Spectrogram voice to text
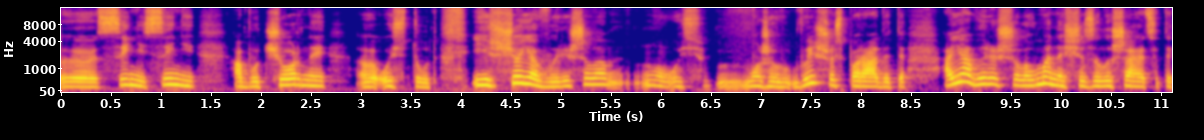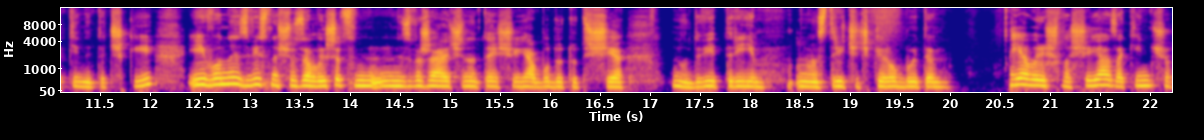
е, синій-синій або чорний ось тут. І що я вирішила? Ну, ось, може, ви щось порадите. А я вирішила, у мене ще залишаються такі ниточки, і вони, звісно, що залишаться, незважаючи на те, що я буду тут ще ну, 2-3 стрічечки робити. Я вирішила, що я закінчу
